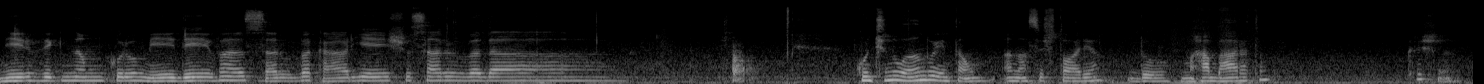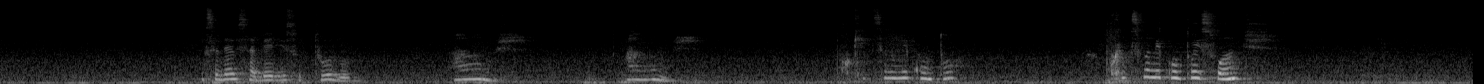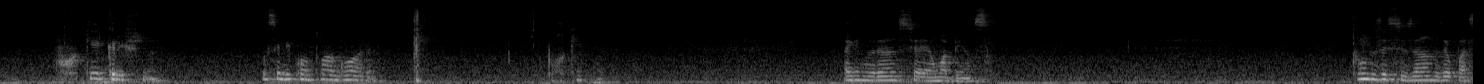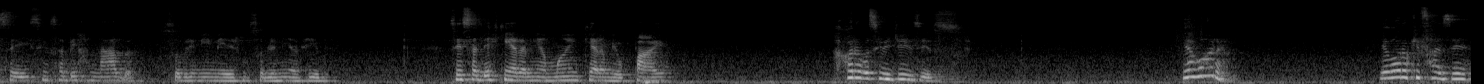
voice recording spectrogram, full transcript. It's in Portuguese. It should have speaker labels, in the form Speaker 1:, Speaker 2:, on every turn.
Speaker 1: Nirvignam Kurumedeva Sarvakaryeshu Sarvada Continuando então a nossa história do Mahabharata, Krishna, você deve saber isso tudo há anos, há anos. Por que você não me contou? Por que você não me contou isso antes? Que, Krishna? Você me contou agora? Por quê? A ignorância é uma benção. Todos esses anos eu passei sem saber nada sobre mim mesmo, sobre a minha vida. Sem saber quem era minha mãe, quem era meu pai. Agora você me diz isso. E agora? E agora o que fazer?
